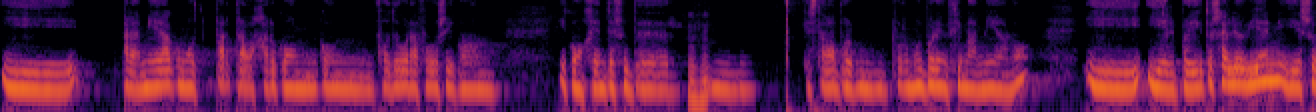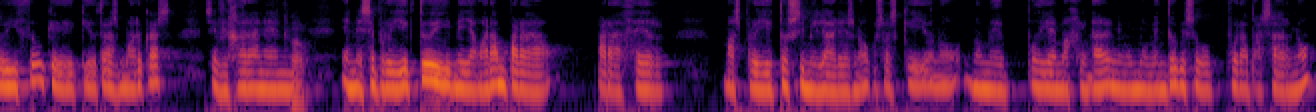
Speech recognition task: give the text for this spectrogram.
y para mí era como para trabajar con, con fotógrafos y con, y con gente súper, mm, que estaba por, por, muy por encima mío, ¿no? Y, y, el proyecto salió bien y eso hizo que, que otras marcas se fijaran en en ese proyecto y me llamaran para, para hacer más proyectos similares, ¿no? cosas que yo no, no, me podía imaginar en ningún momento que eso fuera a pasar. ¿no?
